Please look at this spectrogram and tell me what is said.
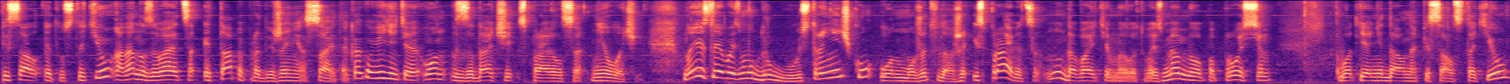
писал эту статью, она называется «Этапы продвижения сайта». Как вы видите, он с задачей справился не очень. Но если я возьму другую страничку, он может даже и справиться. Ну, давайте мы вот возьмем его, попросим. Вот я недавно писал статью,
